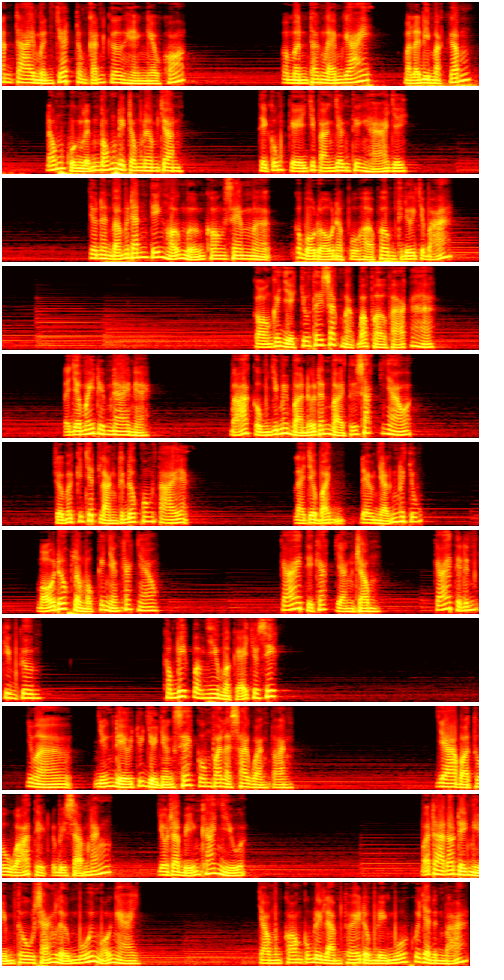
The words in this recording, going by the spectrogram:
Anh trai mình chết trong cảnh cơn hèn nghèo khó, Mà mình thân là em gái Mà lại đi mặc gấm, Đóng quần lĩnh bóng đi trong nơm cho anh, Thì cũng kỳ với bạn dân thiên hạ vậy. Cho nên bà mới đánh tiếng hỏi mượn con xem mà Có bộ đồ nào phù hợp không thì đưa cho bà. Còn cái việc chú thấy sắc mặt bà phờ phạt á hả? Là do mấy đêm nay nè, Bà cùng với mấy bà nữa đánh bài tứ sắc với nhau á. Rồi mấy cái chết lằn trên đốt ngón tay á, Là do bà đeo nhẫn đó chú. Mỗi đốt là một cái nhẫn khác nhau. Cái thì cắt vàng rồng, Cái thì đánh kim cương. Không biết bao nhiêu mà kể cho xiết. Nhưng mà Những điều chú vừa nhận xét cũng không phải là sai hoàn toàn. Da bà thu quả thiệt là bị sạm nắng, Do ra biển khá nhiều á. Bà ra đó để nghiệm thu sản lượng muối mỗi ngày. Chồng con cũng đi làm thuê đồng điện muối của gia đình bà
